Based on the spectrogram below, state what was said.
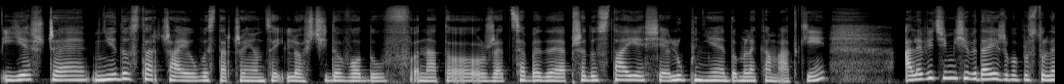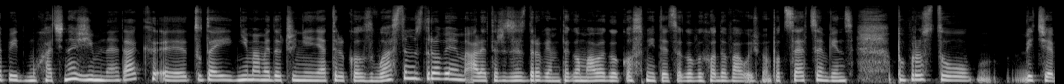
jeszcze nie dostarczają wystarczającej ilości dowodów na to, że CBD przedostaje się lub nie do mleka matki. Ale wiecie, mi się wydaje, że po prostu lepiej dmuchać na zimne, tak? Y, tutaj nie mamy do czynienia tylko z własnym zdrowiem, ale też ze zdrowiem tego małego kosmity, co go wyhodowałyśmy pod sercem, więc po prostu, wiecie,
